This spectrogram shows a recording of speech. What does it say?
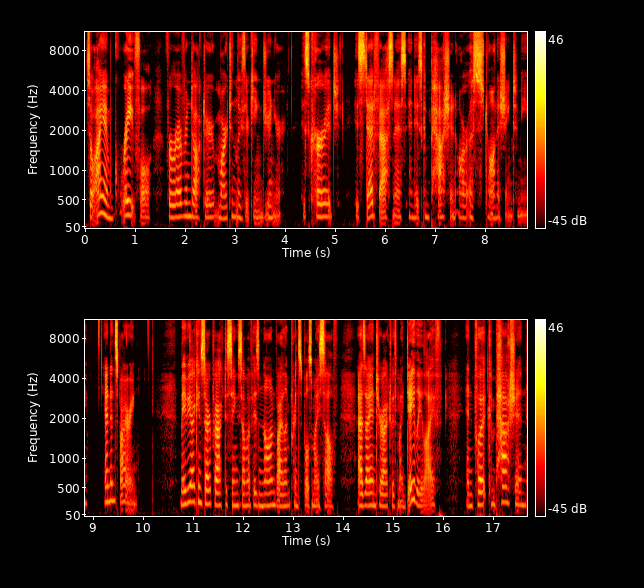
So I am grateful for Reverend Dr. Martin Luther King Jr., his courage, his steadfastness and his compassion are astonishing to me and inspiring. Maybe I can start practicing some of his nonviolent principles myself as I interact with my daily life and put compassion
